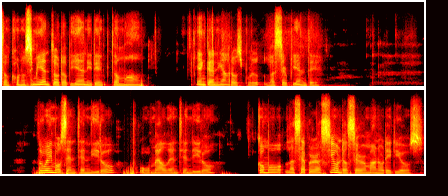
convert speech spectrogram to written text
del conocimiento del bien y del mal. engañados por la serpiente. Lo hemos entendido o mal entendido como la separación del ser humano de Dios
